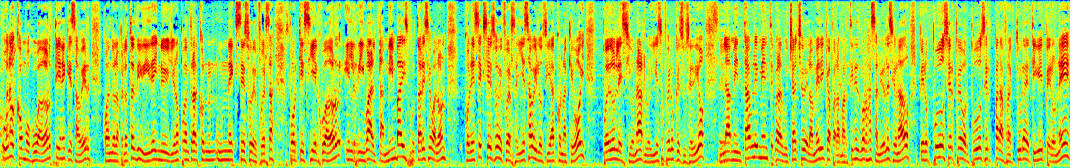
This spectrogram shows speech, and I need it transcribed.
uno, como jugador tiene que saber cuando la pelota es dividida y no- yo no puedo entrar con un, un exceso de fuerza, porque si el jugador, el rival, también va a disputar ese balón con ese exceso de fuerza y esa velocidad con la que voy, puedo lesionarlo. Y eso fue lo que sucedió. Lamentablemente para el muchacho del América, para Martínez Borja salió lesionado, pero pudo ser peor, pudo ser para fractura de tibia y peroné,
